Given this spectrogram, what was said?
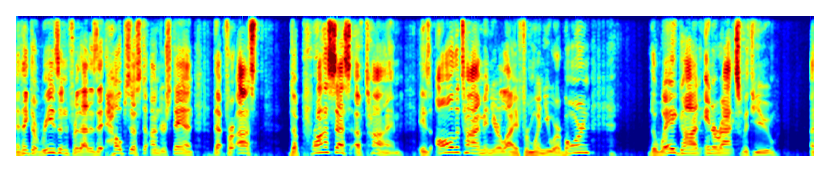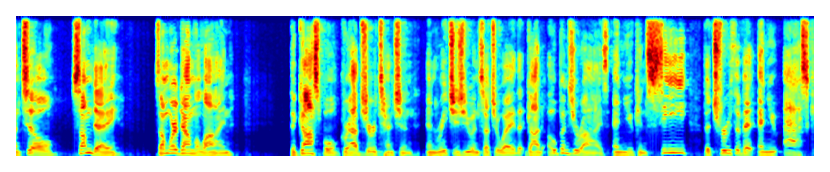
I think the reason for that is it helps us to understand that for us the process of time is all the time in your life from when you are born the way God interacts with you until someday somewhere down the line the gospel grabs your attention and reaches you in such a way that God opens your eyes and you can see the truth of it and you ask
